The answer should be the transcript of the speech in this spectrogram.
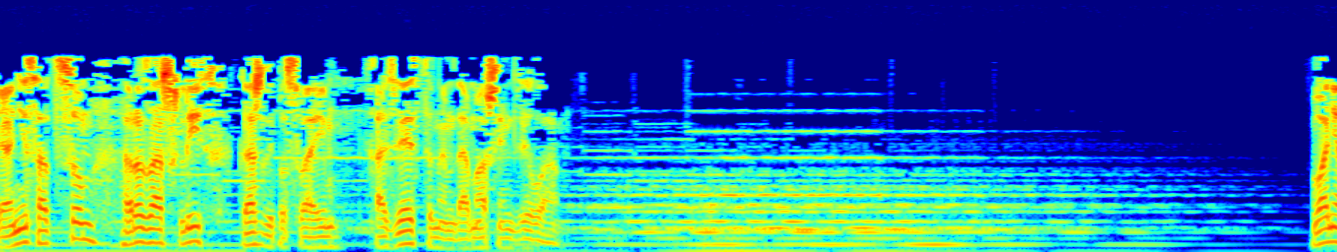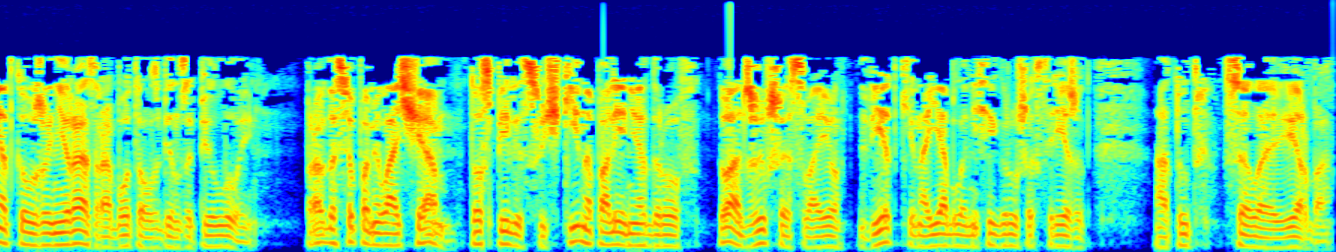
И они с отцом разошлись, каждый по своим хозяйственным домашним делам. Ванятка уже не раз работал с бензопилой. Правда, все по мелочам. То спилит сучки на поленьях дров, то отжившее свое ветки на яблонях и грушах срежет. А тут целая верба,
